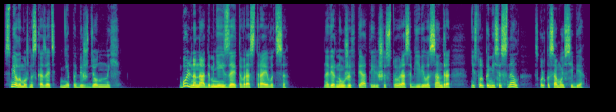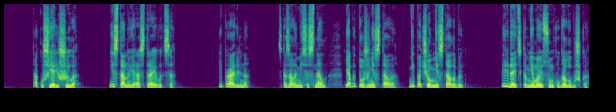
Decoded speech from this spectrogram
смело можно сказать, непобежденный. «Больно надо мне из-за этого расстраиваться», наверное, уже в пятый или шестой раз объявила Сандра не столько миссис Снелл, сколько самой себе. «Так уж я решила. Не стану я расстраиваться». «И правильно», — сказала миссис Снелл, — «я бы тоже не стала, ни почем не стала бы. Передайте ко мне мою сумку, голубушка».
